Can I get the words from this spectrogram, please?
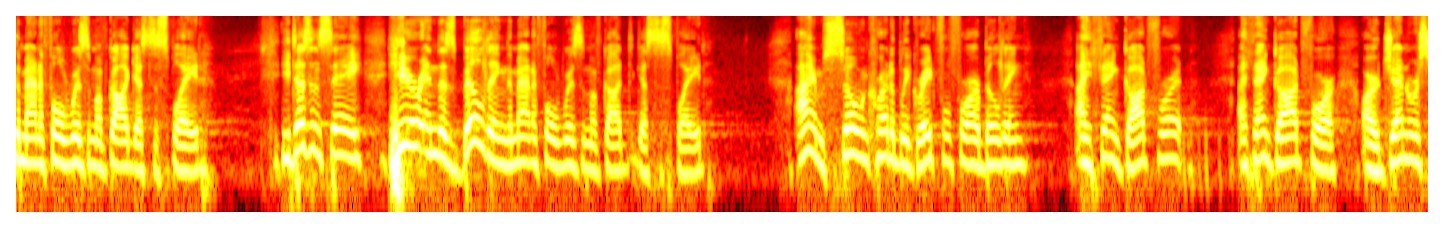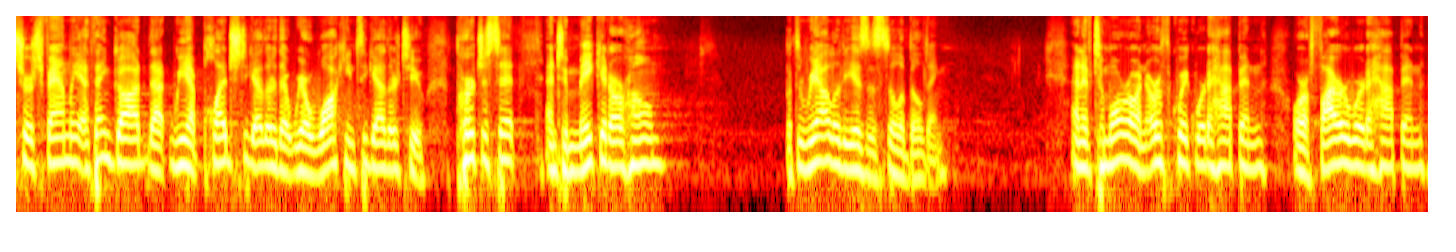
the manifold wisdom of God gets displayed. He doesn't say here in this building the manifold wisdom of God gets displayed. I am so incredibly grateful for our building. I thank God for it. I thank God for our generous church family. I thank God that we have pledged together, that we are walking together to purchase it and to make it our home. But the reality is, it's still a building. And if tomorrow an earthquake were to happen, or a fire were to happen,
